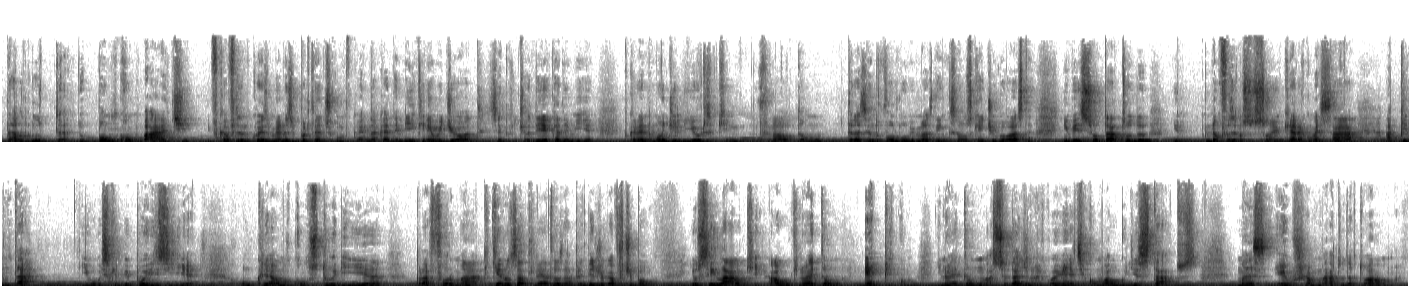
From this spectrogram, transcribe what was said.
da luta, do bom combate e ficar fazendo coisas menos importantes, como ficar indo na academia que nem um idiota, sendo que a gente odeia academia, ficar lendo um monte de livros que no final estamos trazendo volume, mas nem são os que a gente gosta, em vez de soltar tudo e não fazer nosso sonho, que era começar a pintar. e ou escrever poesia, ou criar uma consultoria para formar pequenos atletas a aprender a jogar futebol. Eu sei lá o que, algo que não é tão épico e não é tão a sociedade não reconhece como algo de status, mas é o chamado da tua alma.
